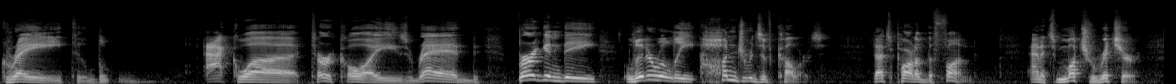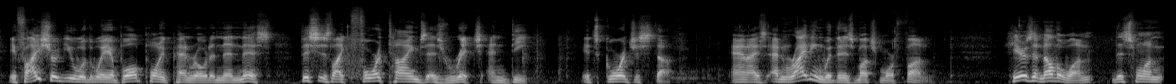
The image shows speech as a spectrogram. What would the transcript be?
gray to aqua, turquoise, red, burgundy, literally hundreds of colors. That's part of the fun. And it's much richer. If I showed you the way a ballpoint pen wrote and then this, this is like four times as rich and deep. It's gorgeous stuff. And, I, and writing with it is much more fun. Here's another one. This one,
